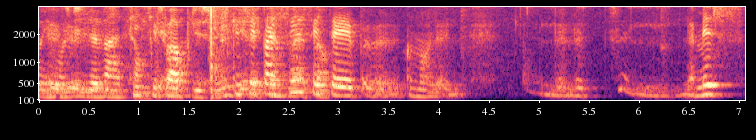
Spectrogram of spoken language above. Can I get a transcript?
Oui, moi, je disais 20 Si ans. c'est pas plus. Ce qui s'est passé, 15-20 ans. c'était euh, comment le- le- le- la messe,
